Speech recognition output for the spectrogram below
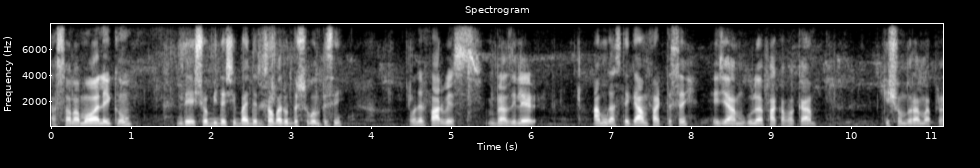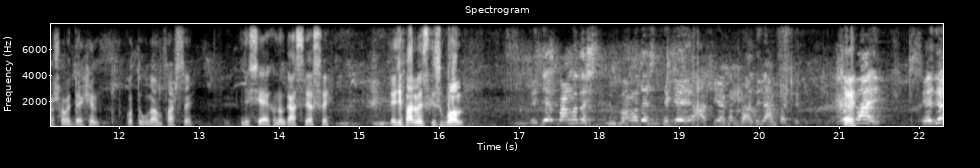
আসসালামু আলাইকুম। দেশ ও বিদেশি ভাইদের সবার উদ্দেশ্য বলতেছি, আমাদের পারভেজ ব্রাজিলের আম গাছ থেকে আম ফাটতেছে। এই যে আমগুলো ফাঁকা ফাঁকা আম, কি সুন্দর আম, আপনারা সবাই দেখেন কতগুলো আম ফাটছে। যে সে এখনও গাছে আছে। এই যে পারভেজ কিছু বল। এই যে বাংলাদেশ বাংলাদেশ থেকে আসি এখন ব্রাজিলে আম পাচ্ছি ভাই, এই যে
